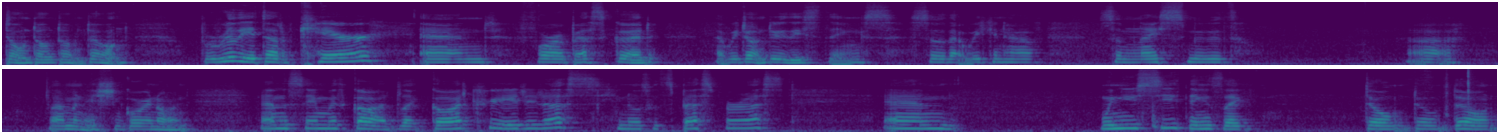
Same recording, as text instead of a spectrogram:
don't, don't, don't, don't, but really it's out of care and for our best good that we don't do these things so that we can have some nice smooth uh, lamination going on. And the same with God. Like God created us, He knows what's best for us. And when you see things like don't, don't, don't,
